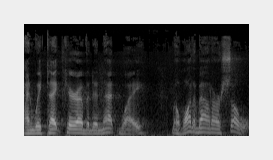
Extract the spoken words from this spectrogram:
And we take care of it in that way. But what about our soul?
